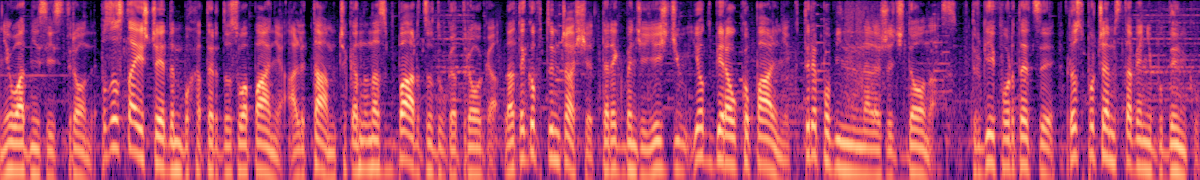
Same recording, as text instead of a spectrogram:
Nieładnie z jej strony. Pozostaje jeszcze jeden bohater do złapania, ale tam czeka na nas bardzo długa droga. Dlatego w tym czasie Terek będzie jeździł i odbierał kopalnie, które powinny należeć do nas. W drugiej fortecy rozpocząłem stawianie budynków.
